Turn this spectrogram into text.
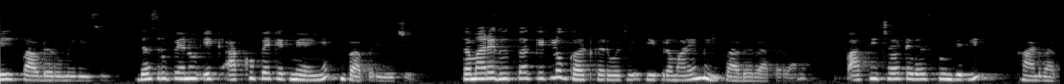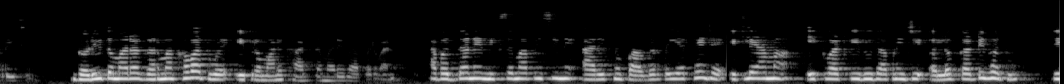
મિલ્ક પાવડર ઉમેરીશું. દસ રૂપિયાનું એક આખું પેકેટ મેં અહીંયા વાપર્યું છે. તમારે દૂધપાક કેટલો ઘટ કરવો છે તે પ્રમાણે મિલ્ક પાવડર વાપરવાનો. પાંચથી છ ટેબલ સ્પૂન જેટલી ખાંડ વાપરી છે. ગળ્યું તમારા ઘરમાં ખવાતું હોય એ પ્રમાણે ખાંડ તમારે વાપરવાની. આ બધાને મિક્સરમાં પીસીને આ રીતનો પાવડર તૈયાર થઈ જાય એટલે આમાં એક વાટકી દૂધ આપણે જે અલગ કાઢ્યું હતું તે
